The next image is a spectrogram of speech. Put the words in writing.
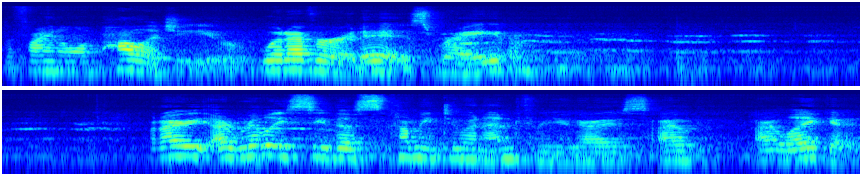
the final apology, or whatever it is, right? But I, I really see this coming to an end for you guys. I, I like it.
